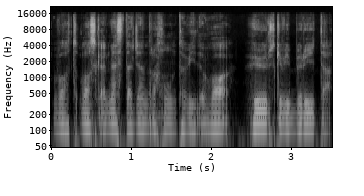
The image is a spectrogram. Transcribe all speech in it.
Vad, vad ska nästa generation ta vid? Och vad, hur ska vi bryta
